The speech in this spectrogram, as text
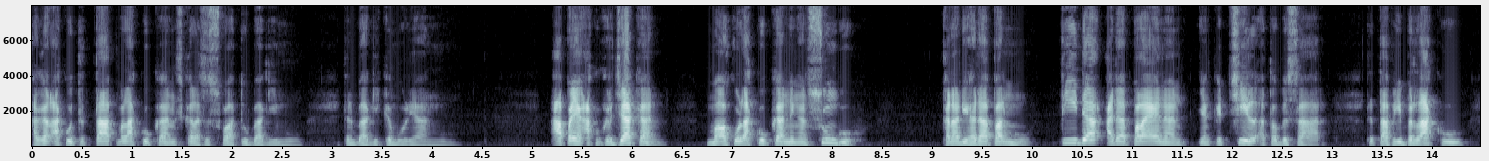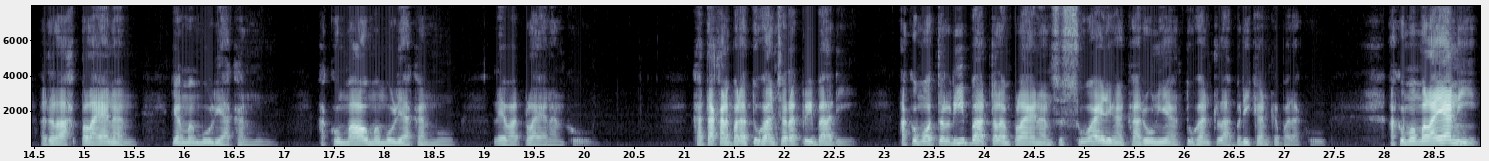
agar aku tetap melakukan segala sesuatu bagimu dan bagi kemuliaanmu. Apa yang aku kerjakan, mau aku lakukan dengan sungguh, karena di hadapanmu tidak ada pelayanan yang kecil atau besar, tetapi berlaku adalah pelayanan yang memuliakanmu. Aku mau memuliakanmu lewat pelayananku. Katakan pada Tuhan secara pribadi, aku mau terlibat dalam pelayanan sesuai dengan karunia yang Tuhan telah berikan kepadaku. Aku mau melayani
